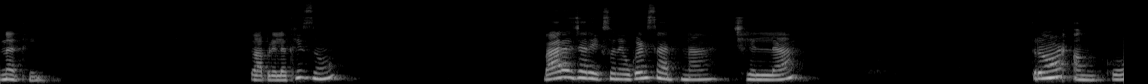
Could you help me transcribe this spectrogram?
નથી. તો આપણે લખીશું. બાર હજાર એકસો ને ઓગણસાઠના છેલ્લા ત્રણ અંકો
